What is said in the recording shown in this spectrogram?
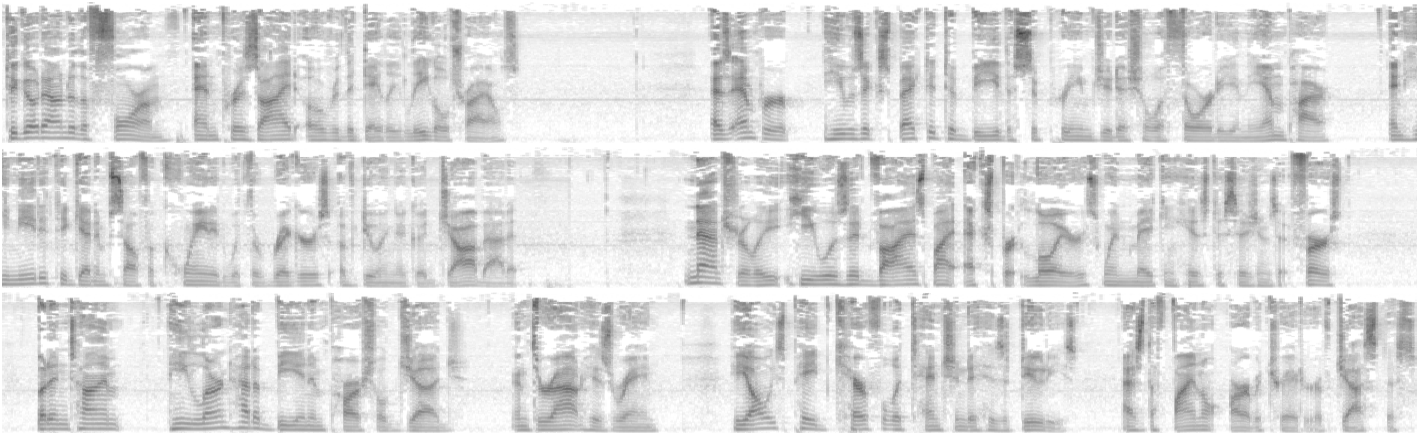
to go down to the forum and preside over the daily legal trials. As emperor, he was expected to be the supreme judicial authority in the empire, and he needed to get himself acquainted with the rigors of doing a good job at it. Naturally, he was advised by expert lawyers when making his decisions at first, but in time, he learned how to be an impartial judge, and throughout his reign, he always paid careful attention to his duties as the final arbitrator of justice.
